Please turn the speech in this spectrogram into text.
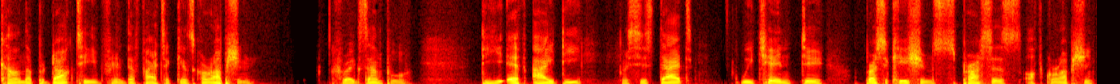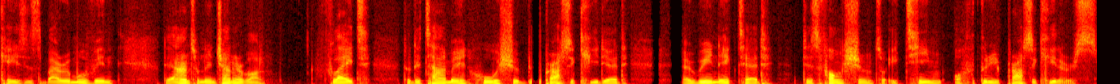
counterproductive in the fight against corruption. For example, the insists that we change the prosecution's process of corruption cases by removing the Attorney General flight to determine who should be prosecuted and reenacted this function to a team of three prosecutors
